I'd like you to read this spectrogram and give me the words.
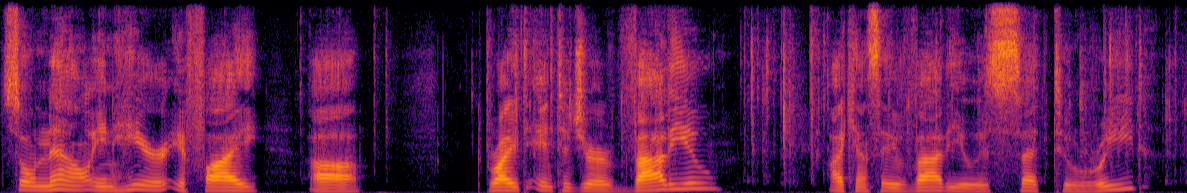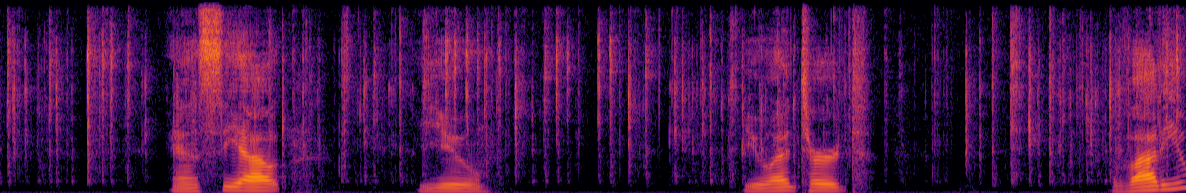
So now in here, if I uh, write integer value. I can say value is set to read and see out you you entered value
